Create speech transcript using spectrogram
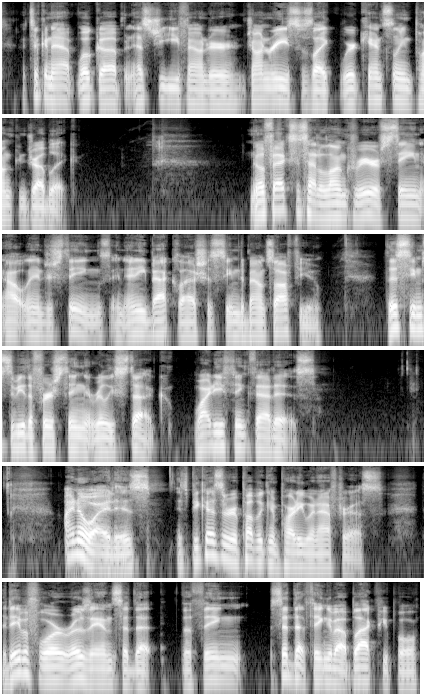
I took a nap, woke up, and SGE founder John Reese was like, We're canceling Punk in Drublic. NoFX has had a long career of saying outlandish things, and any backlash has seemed to bounce off you. This seems to be the first thing that really stuck. Why do you think that is? I know why it is. It's because the Republican Party went after us. The day before, Roseanne said that the thing said that thing about black people.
